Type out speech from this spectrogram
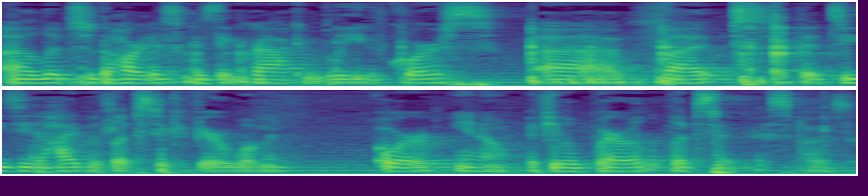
Uh, lips are the hardest because they crack and bleed, of course, uh, but it's easy to hide with lipstick if you're a woman, or you know, if you wear lipstick, I suppose.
